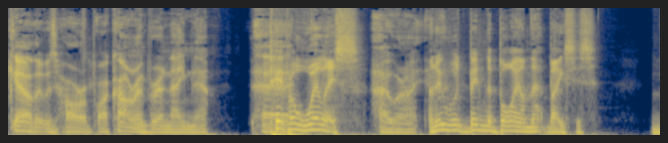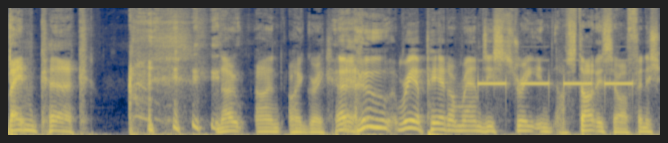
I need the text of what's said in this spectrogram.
girl that was horrible. I can't remember her name now. Uh, Pippa Willis. Oh, right. And who would have been the boy on that basis? Ben Kirk. no, I, I agree. Uh, Who reappeared on Ramsay Street in. I've started, so I'll finish.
